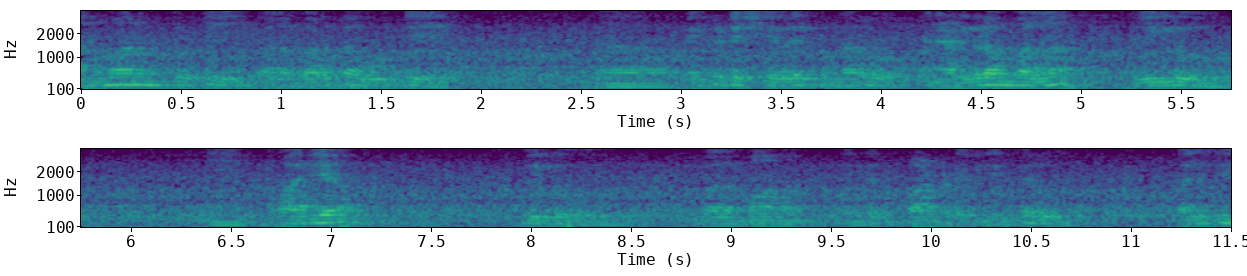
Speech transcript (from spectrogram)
అనుమానంతో వాళ్ళ భర్త ఊకే వెంకటేష్ ఎవరైతే ఉన్నారో ఆయన అడగడం వల్ల వీళ్ళు ఈ భార్య వీళ్ళు వాళ్ళ మామ ఇద్దరు పాండ్ర వీళ్ళిద్దరూ కలిసి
